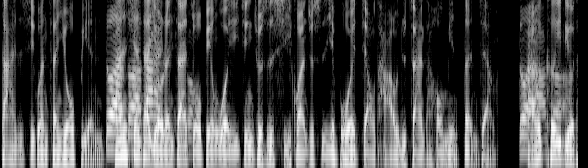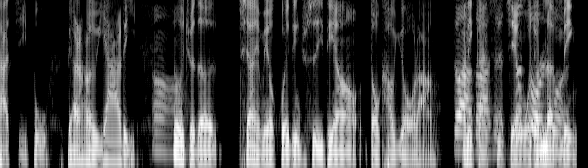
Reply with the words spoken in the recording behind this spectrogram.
大家还是习惯站右边，对啊，但是现在有人站在左边，我已经就是习惯，就是也不会叫他，我就站在他后面等这样。还会刻意留他几步，不要让他有压力。嗯，因为我觉得现在也没有规定，就是一定要都靠右啦。对啊，你赶时间我就认命，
